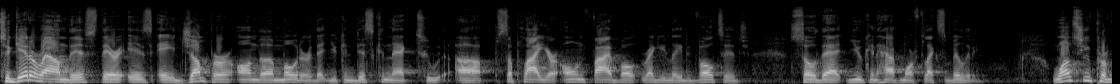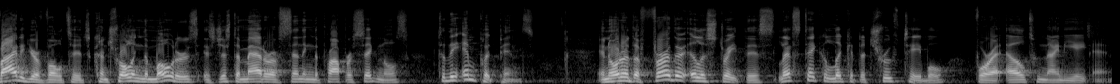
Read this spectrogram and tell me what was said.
To get around this, there is a jumper on the motor that you can disconnect to uh, supply your own 5 volt regulated voltage so that you can have more flexibility. Once you've provided your voltage, controlling the motors is just a matter of sending the proper signals to the input pins. In order to further illustrate this, let's take a look at the truth table for a L298N.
